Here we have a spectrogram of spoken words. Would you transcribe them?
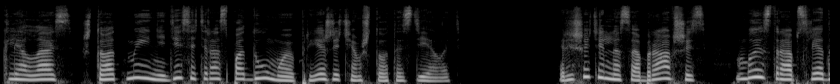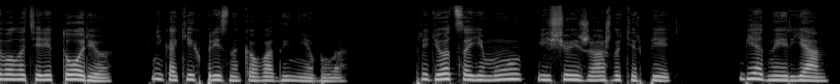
клялась, что отныне десять раз подумаю, прежде чем что-то сделать. Решительно собравшись, быстро обследовала территорию, никаких признаков воды не было. Придется ему еще и жажду терпеть. Бедный Ирьян.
